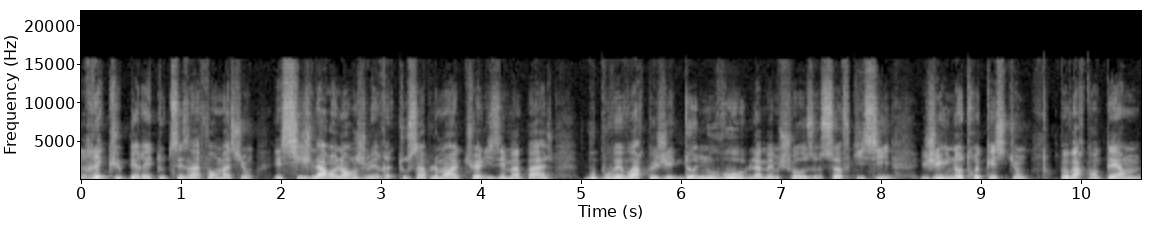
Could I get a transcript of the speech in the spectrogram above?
récupérer toutes ces informations. Et si je la relance, je vais tout simplement actualiser ma page. Vous pouvez voir que j'ai de nouveau la même chose, sauf qu'ici, j'ai une autre question. On peut voir qu'en termes,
